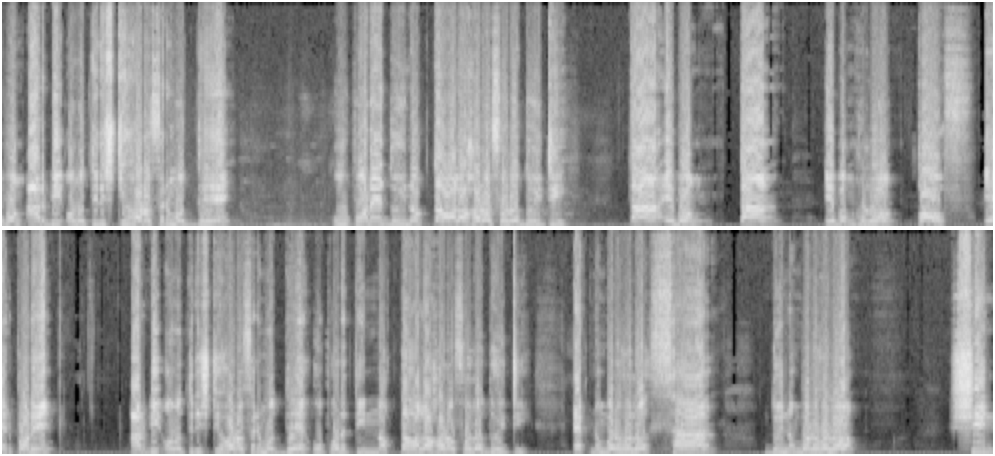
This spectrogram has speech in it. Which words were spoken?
এবং আরবি উনত্রিশটি হরফের মধ্যে উপরে দুই নক্তাওয়ালা হরফ হলো দুইটি, তা এবং তা এবং হলো কফ। এরপরে আরবি উনত্রিশটি হরফের মধ্যে উপরে তিন নক্তাওয়ালা হরফ হলো দুইটি, এক নম্বর হলো সা, দুই নম্বর হলো শিন।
